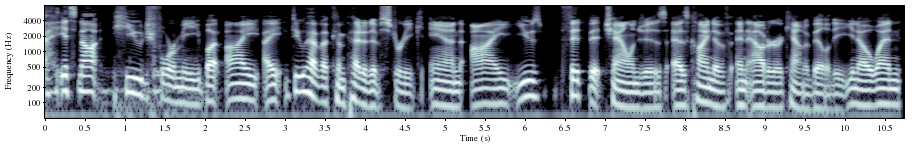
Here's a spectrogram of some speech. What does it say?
it's not huge for me, but I I do have a competitive streak and I use Fitbit challenges as kind of an outer accountability. You know, when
